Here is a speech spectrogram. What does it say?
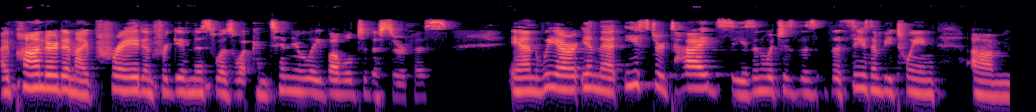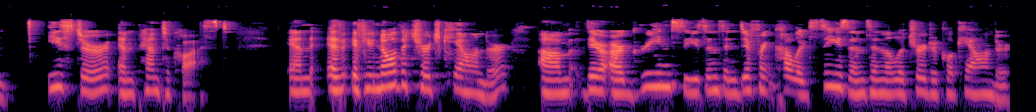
I pondered and I prayed, and forgiveness was what continually bubbled to the surface. And we are in that Easter tide season, which is the, the season between um, Easter and Pentecost. And if you know the church calendar, um, there are green seasons and different colored seasons in the liturgical calendar.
